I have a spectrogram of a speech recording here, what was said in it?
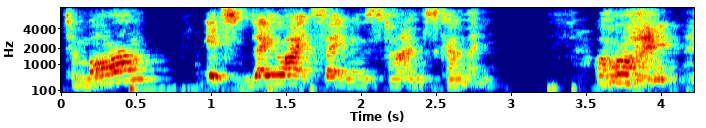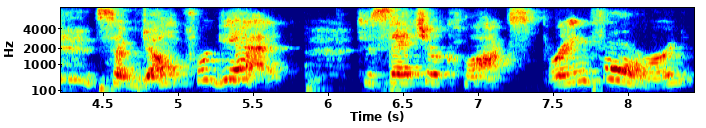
tomorrow, it's daylight savings time's coming. All right. So don't forget to set your clock spring forward.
